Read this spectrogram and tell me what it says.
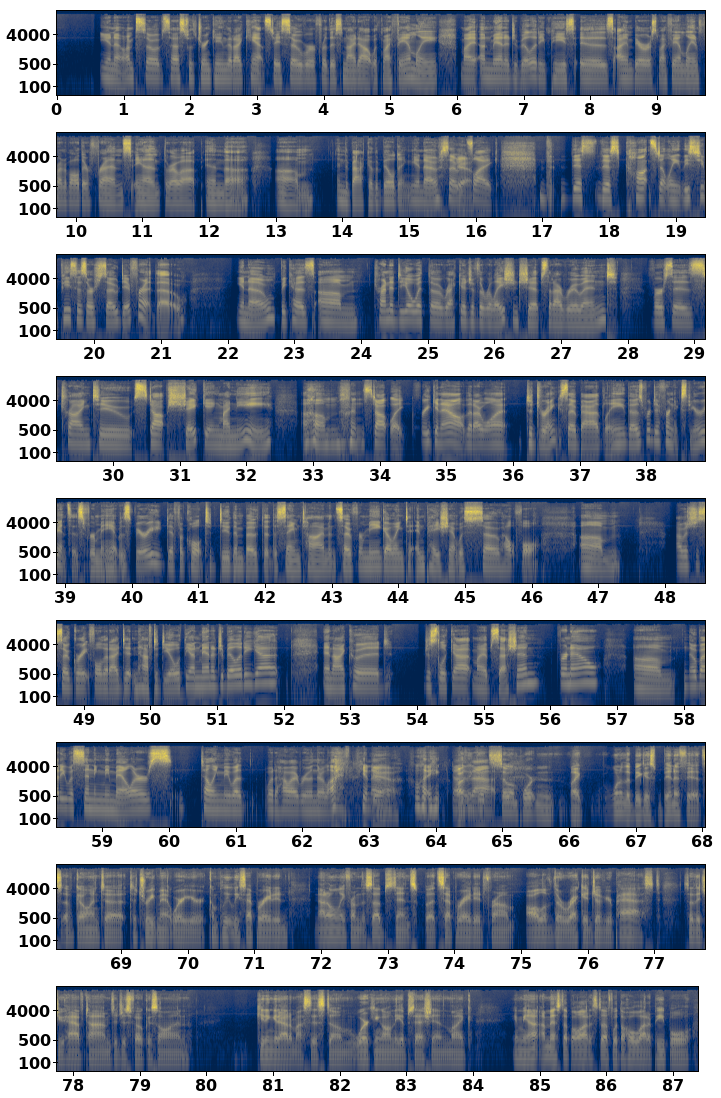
you know, I'm so obsessed with drinking that I can't stay sober for this night out with my family. My unmanageability piece is I embarrass my family in front of all their friends and throw up in the um in the back of the building, you know. So Yeah. it's like th- this this constantly these two pieces are so different though. You know, because um trying to deal with the wreckage of the relationships that I ruined versus trying to stop shaking my knee um, and stop like freaking out that I want to drink so badly. Those were different experiences for me. It was very difficult to do them both at the same time. And so for me, going to inpatient was so helpful. Um, I was just so grateful that I didn't have to deal with the unmanageability yet. And I could just look at my obsession for now. Um, nobody was sending me mailers telling me what, what how I ruined their life, you know. Yeah. Like I think that. that's so important. Like one of the biggest benefits of going to, to treatment where you're completely separated, not only from the substance, but separated from all of the wreckage of your past so that you have time to just focus on getting it out of my system, working on the obsession. Like, I mean, I, I messed up a lot of stuff with a whole lot of people,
